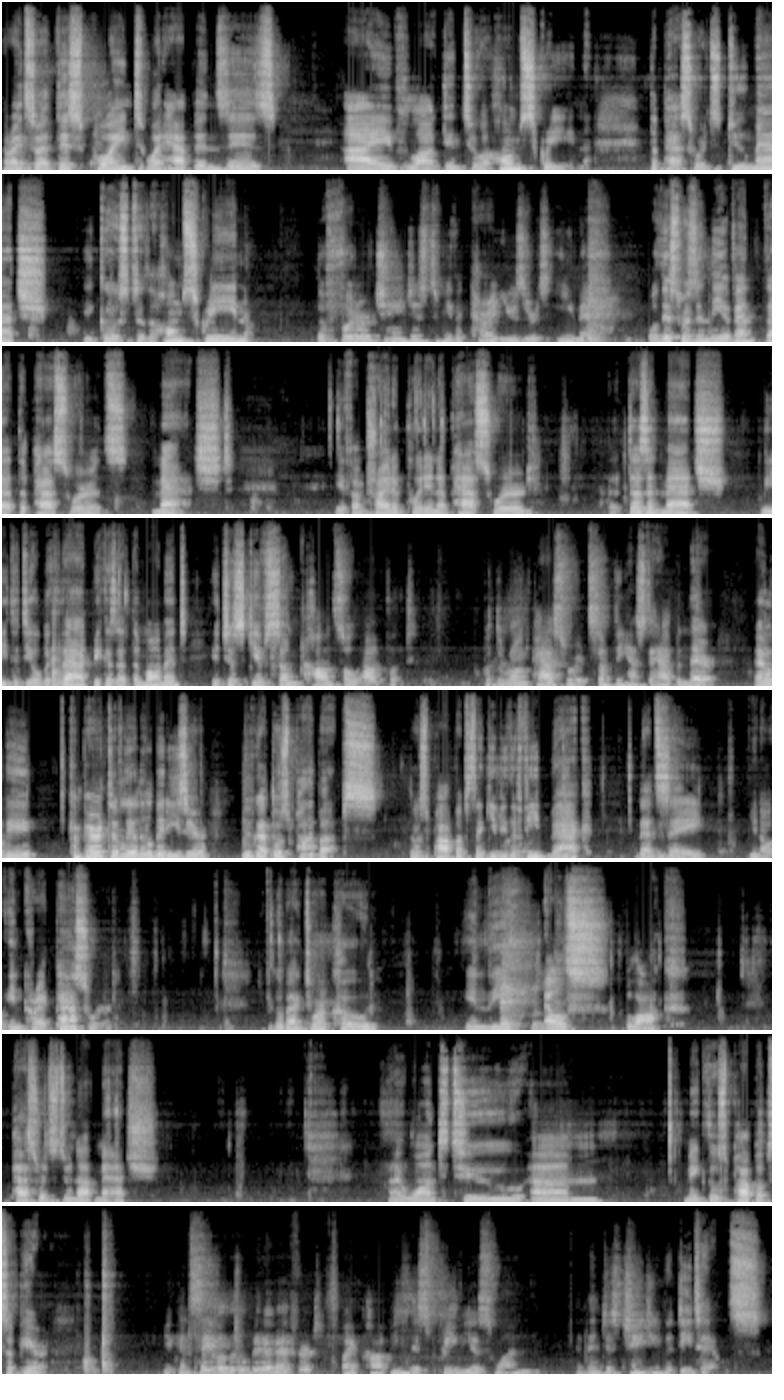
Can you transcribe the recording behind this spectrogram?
Alright, so at this point what happens is I've logged into a home screen. The passwords do match, it goes to the home screen, the footer changes to be the current user's email. Well, this was in the event that the passwords matched. If I'm trying to put in a password that doesn't match, we need to deal with that because at the moment it just gives some console output. Put the wrong password, something has to happen there. That'll be comparatively a little bit easier. We've got those pop-ups. Those pop-ups that give you the feedback that say, you know, incorrect password. If you go back to our code, in the else block, passwords do not match. I want to um, make those pop-ups appear. You can save a little bit of effort by copying this previous one and then just changing the details.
